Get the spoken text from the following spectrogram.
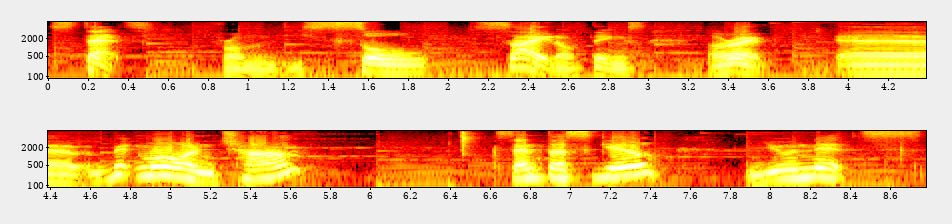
stats from the Soul side of things. Alright, uh, a bit more on Charm, Center Skill, Units,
